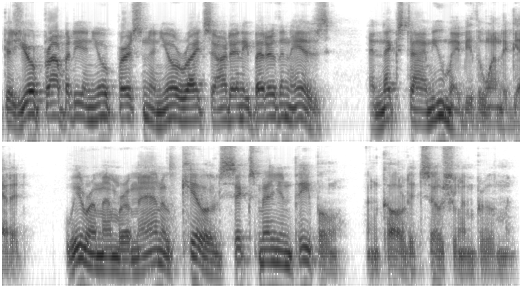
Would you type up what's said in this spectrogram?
because your property and your person and your rights aren't any better than his. And next time you may be the one to get it. We remember a man who killed six million people and called it social improvement.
